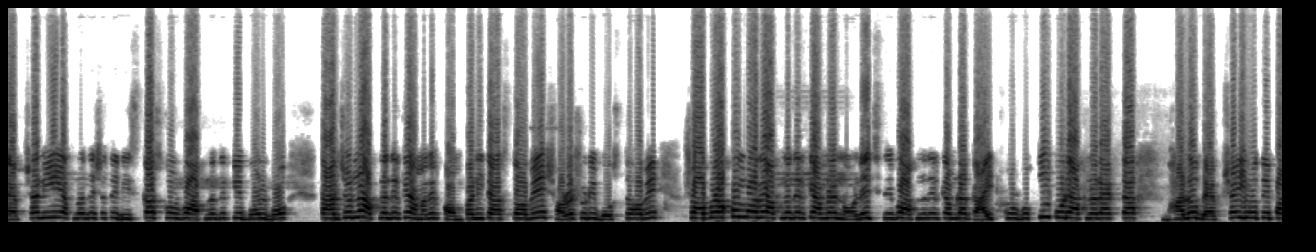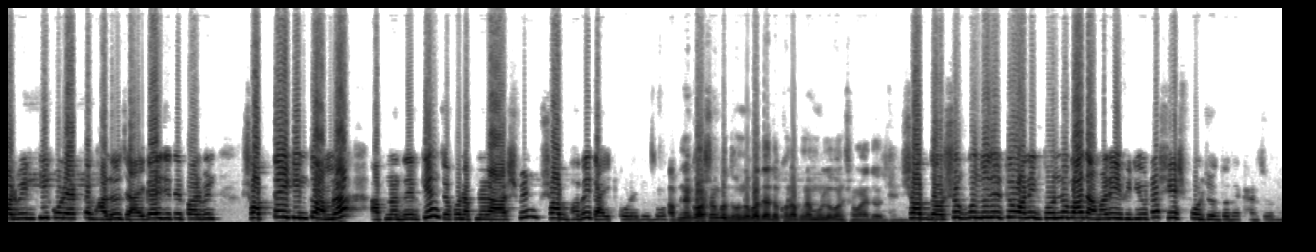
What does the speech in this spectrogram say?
ব্যবসা নিয়ে আপনাদের সাথে ডিসকাস করব আপনাদেরকে বলব। তার জন্য আপনাদেরকে আমাদের কোম্পানিতে আসতে হবে সরাসরি বসতে হবে। সব রকম ভাবে আপনাদেরকে আমরা নলেজ দেব আপনাদেরকে আমরা গাইড করব কি করে আপনারা একটা ভালো ব্যবসায়ী হতে পারবেন কি করে একটা ভালো জায়গায় যেতে পারবেন সবটাই কিন্তু আমরা আপনাদেরকে যখন আপনারা আসবেন সবভাবে গাইড করে দেব। আপনাকে অসংখ্য ধন্যবাদ এতক্ষণ আপনার মূল্যবান সময় দেওয়ার জন্য। সব দর্শক বন্ধুদেরকেও অনেক ধন্যবাদ আমার এই ভিডিওটা শেষ পর্যন্ত দেখার জন্য।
